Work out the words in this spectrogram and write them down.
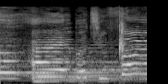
too high, but you fall.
